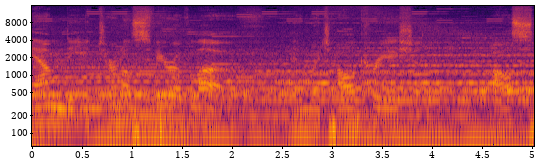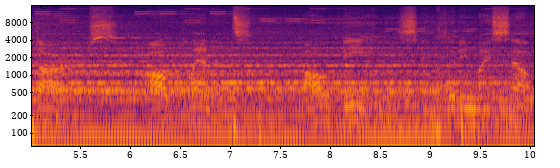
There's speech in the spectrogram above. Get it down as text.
am the eternal sphere of love in which all creation, all stars, all planets, all beings, including myself,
